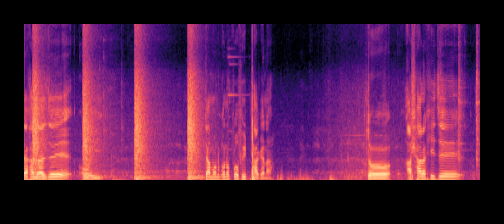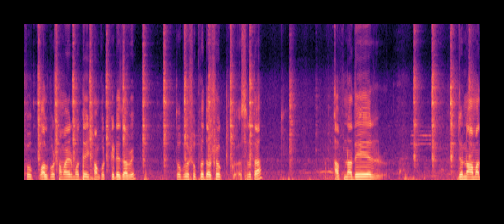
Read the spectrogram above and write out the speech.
দেখা যায় যে ওই তেমন কোনো প্রফিট থাকে না। তো আশা রাখি যে খুব অল্প সময়ের মধ্যে এই সংকট কেটে যাবে। তবুও সুপ্রদর্শক শ্রোতা, আপনাদের জন্য আমার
